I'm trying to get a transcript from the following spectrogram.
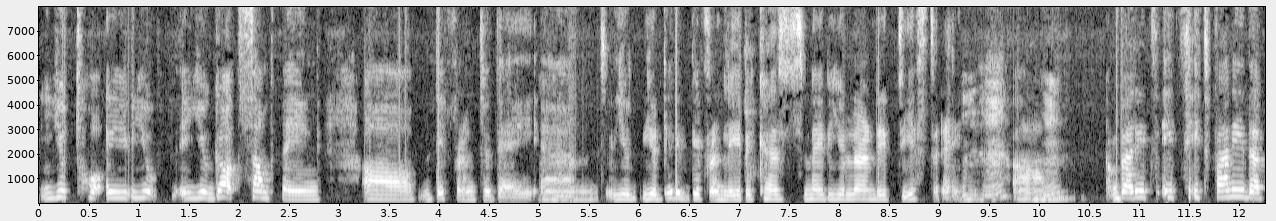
you to, you you got something uh, different today Mhm. and you you did it differently because maybe you learned it yesterday. Mm-hmm. um, but it's it's it's funny that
